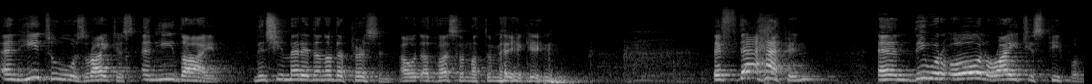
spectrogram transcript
And he too was righteous and he died. Then she married another person. I would advise her not to marry again. if that happened, and they were all righteous people,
